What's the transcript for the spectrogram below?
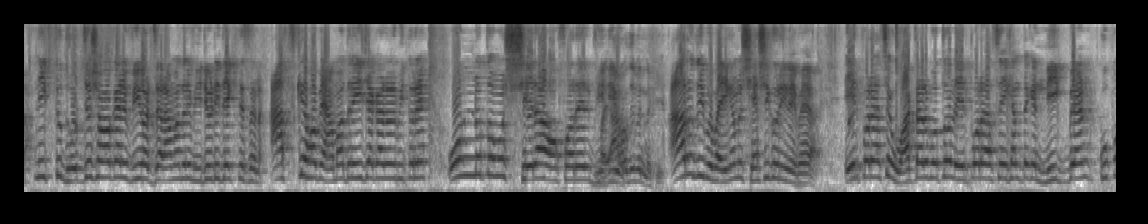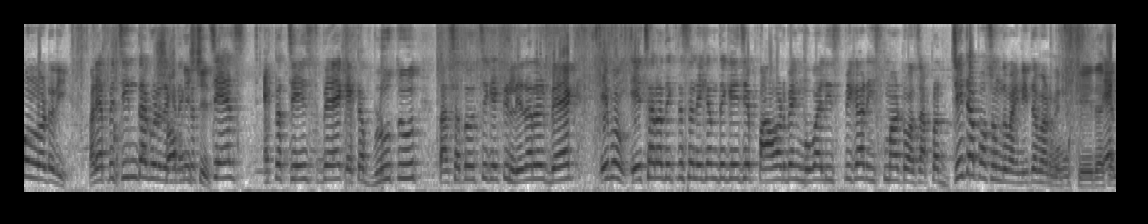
আপনি একটু ধৈর্য সহকারে ভিউয়ার যারা আমাদের ভিডিওটি দেখতেছেন আজকে হবে আমাদের এই জায়গাটার ভিতরে অন্যতম সেরা অফারের ভিডিও আরও দেবেন নাকি? আরও দিব ভাই এখানে শেষই করি নাই ভাইয়া। এরপরে আছে ওয়াটার বোতল এরপরে আছে এখান থেকে নিক ব্যান্ড কুপন লটারি মানে আপনি চিন্তা করে দেখেন একটা চেস্ট একটা চেস্ট ব্যাগ একটা ব্লুটুথ তার সাথে হচ্ছে কি একটি লেদারের ব্যাগ এবং এছাড়া দেখতেছেন এখান থেকে এই যে power bank mobile speaker smart watch আপনার যেটা পছন্দ ভাই নিতে পারবেন ওকে দেখেন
